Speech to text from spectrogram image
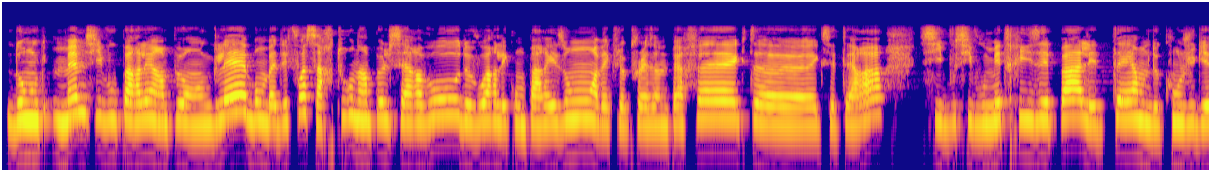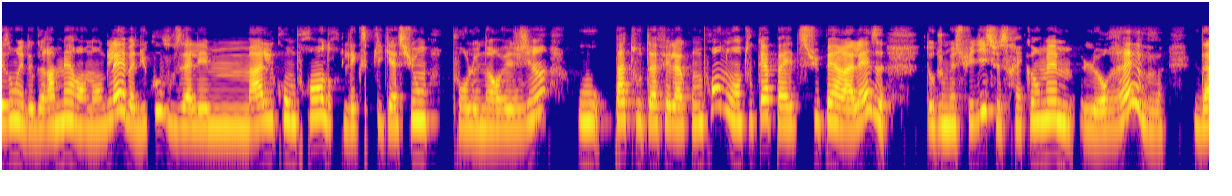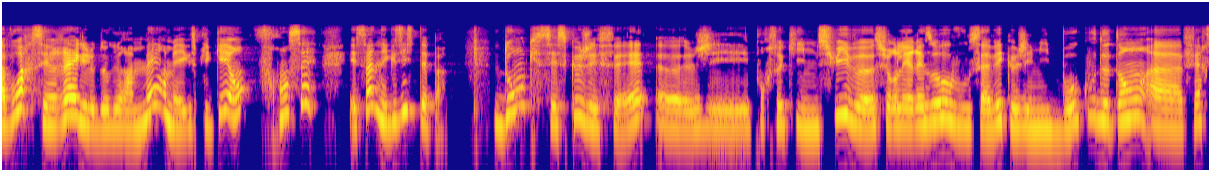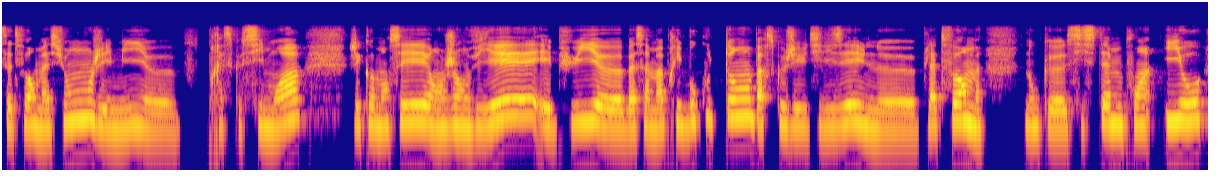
donc, même si vous parlez un peu anglais, bon, bah, des fois, ça retourne un peu le cerveau de voir les comparaisons avec le present perfect, euh, etc. Si vous, si vous maîtrisez pas les termes de conjugaison et de grammaire en anglais, bah, du coup, vous allez mal comprendre l'explication pour le norvégien ou pas tout à fait la comprendre, ou en tout cas pas être super à l'aise. Donc je me suis dit, ce serait quand même le rêve d'avoir ces règles de grammaire, mais expliquées en français. Et ça n'existait pas. Donc, c'est ce que j'ai fait. pour ceux qui me suivent sur les réseaux, vous savez que j'ai mis beaucoup de temps à faire cette formation. J'ai mis presque six mois. J'ai commencé en janvier et puis bah, ça m'a pris beaucoup de temps parce que j'ai utilisé une plateforme, donc system.io,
